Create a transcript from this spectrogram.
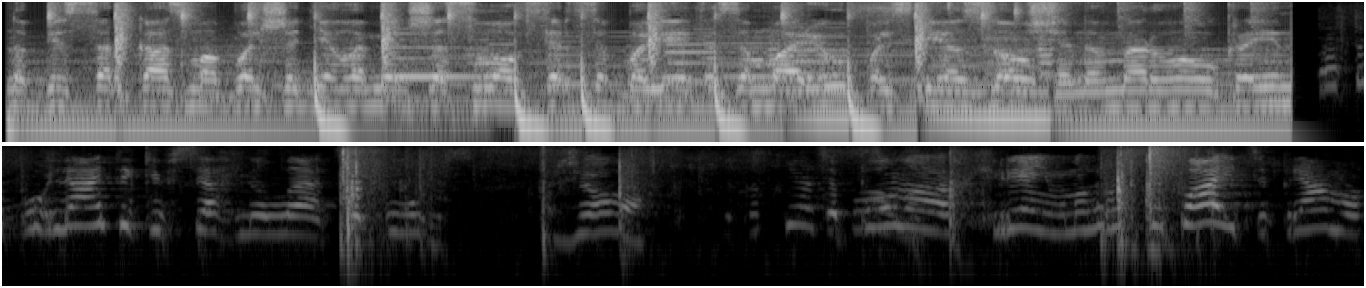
Но без сарказма, больше дела, меньше слов Сердце болит за Маріупольський Азов Ще не вмерла Україна Просто погляньте, яке все гниле, це ужас. Жове. Це повна хрень, воно розсипається прямо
